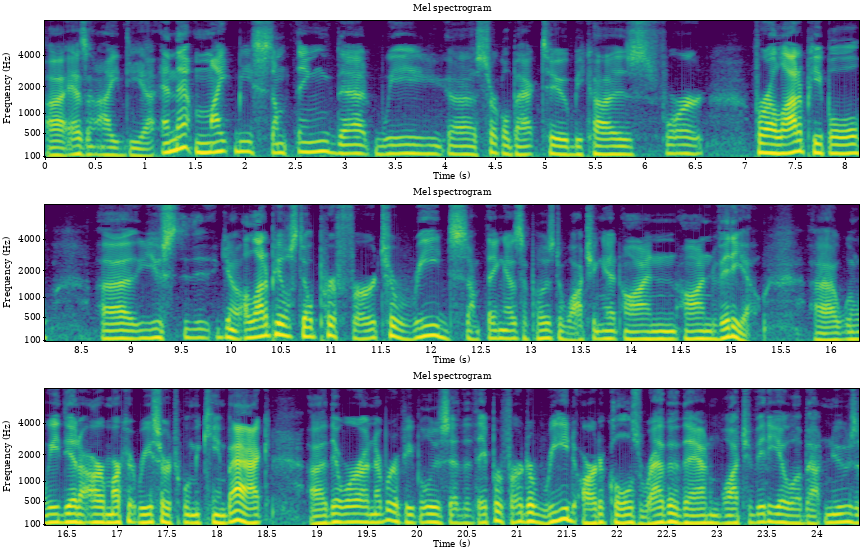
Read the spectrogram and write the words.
uh, as an idea, and that might be something that we uh, circle back to because for for a lot of people. Uh, you you know a lot of people still prefer to read something as opposed to watching it on on video. Uh, when we did our market research when we came back, uh, there were a number of people who said that they prefer to read articles rather than watch video about news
